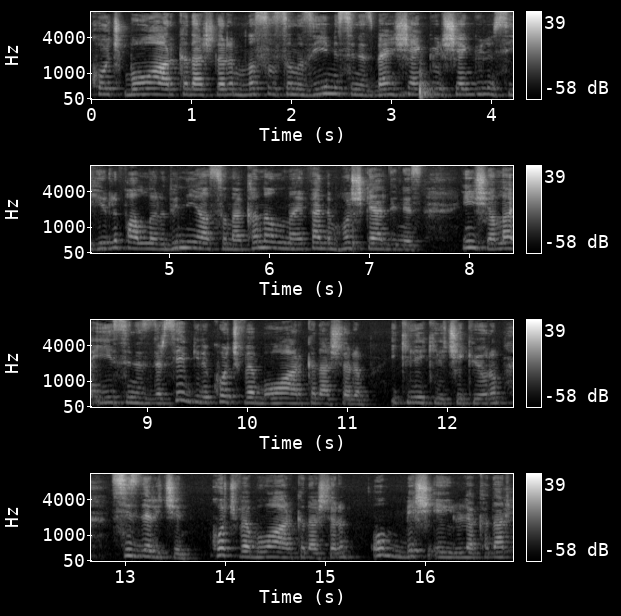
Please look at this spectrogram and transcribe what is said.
koç boğa arkadaşlarım nasılsınız iyi misiniz? Ben Şengül Şengül'ün sihirli falları dünyasına kanalına efendim hoş geldiniz. İnşallah iyisinizdir. Sevgili koç ve boğa arkadaşlarım ikili ikili çekiyorum. Sizler için koç ve boğa arkadaşlarım 15 Eylül'e kadar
